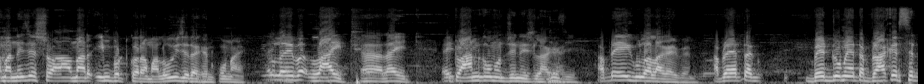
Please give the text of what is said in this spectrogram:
আমার নিজস্ব আমার ইম্পোর্ট করা মাল। ওই যে দেখেন কোনায়। এগুলো এবার লাইট হ্যাঁ লাইট একটু আনকমন জিনিস লাগাই জি। আপনি এইগুলা লাগাইবেন। আপনি একটা বেডরুমে একটা ব্রাকেট সেট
